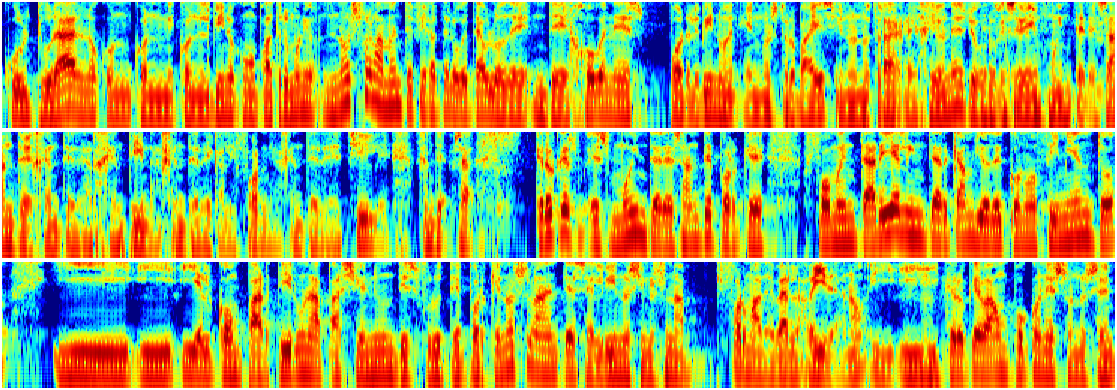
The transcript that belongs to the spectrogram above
cultural ¿no? Con, con- con el vino como patrimonio. No solamente, fíjate lo que te hablo de, de jóvenes por el vino en, en nuestro país, sino en otras regiones. Yo creo que sería muy interesante. Gente de Argentina, gente de California, gente de Chile, gente, o sea, creo que es, es muy interesante porque fomentaría el intercambio de conocimiento y, y- y el compartir una pasión y un disfrute, porque no solamente es el vino, sino es una forma de ver la vida. ¿no? Y, y creo que va un poco en eso, no sé,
